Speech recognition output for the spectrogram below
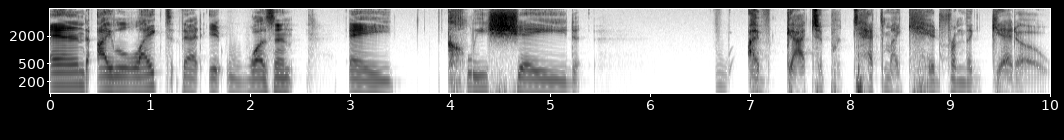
And I liked that it wasn't a cliched I've got to protect my kid from the ghetto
